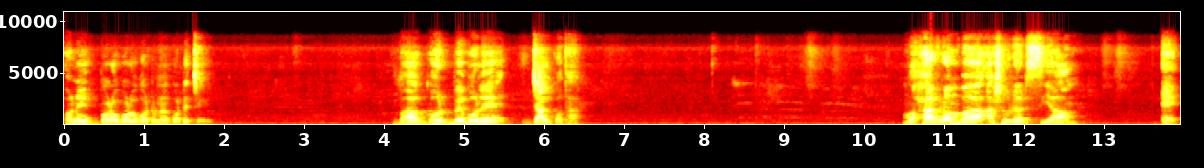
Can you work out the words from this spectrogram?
অনেক বড় বড় ঘটনা ঘটেছে বা ঘটবে বলে জাল কথা। মহারম বা আশুরার সিয়াম, এক।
